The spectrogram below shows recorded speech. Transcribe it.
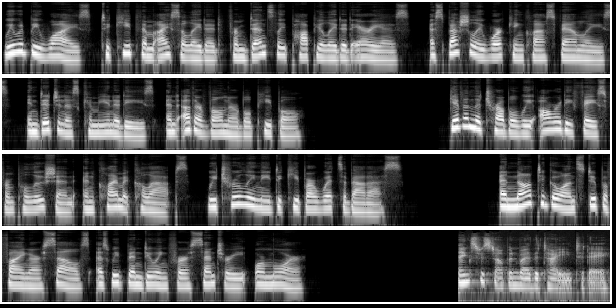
we would be wise to keep them isolated from densely populated areas, especially working class families, indigenous communities, and other vulnerable people. Given the trouble we already face from pollution and climate collapse, we truly need to keep our wits about us. And not to go on stupefying ourselves as we've been doing for a century or more. Thanks for stopping by the Tyee today.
